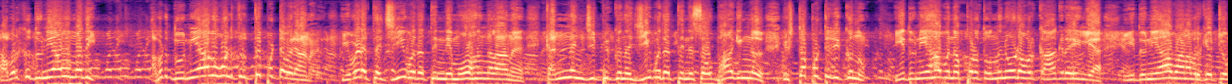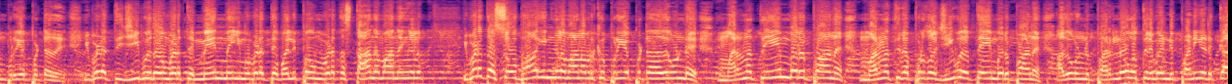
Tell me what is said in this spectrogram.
അവർക്ക് ദുനിയാവ് മതി. അവർ ദുനിയാവ് കൊണ്ട് തൃപ്തിപ്പെട്ടവരാണ്. ഇവിടത്തെ ജീവിതത്തിന്റെ മോഹങ്ങളാണ്. കണ്ണഞ്ചിപ്പിക്കുന്ന ജീവിതത്തിന്റെ സൗഭാഗ്യങ്ങൾ ഇഷ്ടപ്പെട്ടിരിക്കുന്നു. ഈ ദുനിയാവിനപ്പുറത്ത് ഒന്നിനോടും അവർക്ക് ആഗ്രഹമില്ല. ഈ ദുനിയാവാണ് അവർക്ക് ഏറ്റവും പ്രിയപ്പെട്ടത്. ഇവിടത്തെ ജീവിതവും ഇവിടത്തെ മേന്മയും ഇവിടത്തെ വലിപ്പവും ഇവിടത്തെ സ്ഥാനമാനങ്ങളും ഇവിടത്തെ സൗഭാഗ്യങ്ങളുമാണ് അവർക്ക് പ്രിയപ്പെട്ടത്. അതുകൊണ്ട് മരണത്തെയും വെറുപ്പാണ്. മരണത്തിനപ്പുറത്തോ ജീവിതത്തെയും വെറുപ്പാണ്. അതുകൊണ്ട് പരലോകത്തിന് വേണ്ടി പണിയെടുക്കാൻ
